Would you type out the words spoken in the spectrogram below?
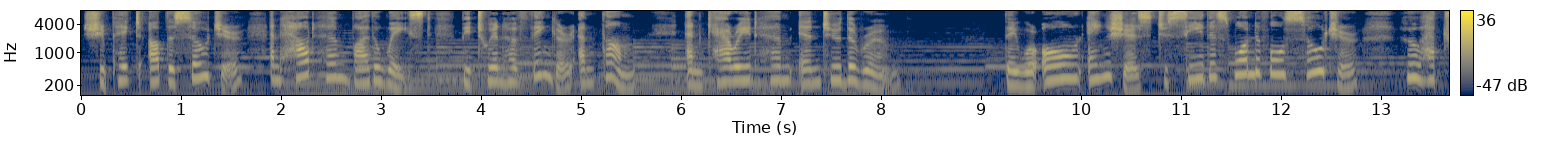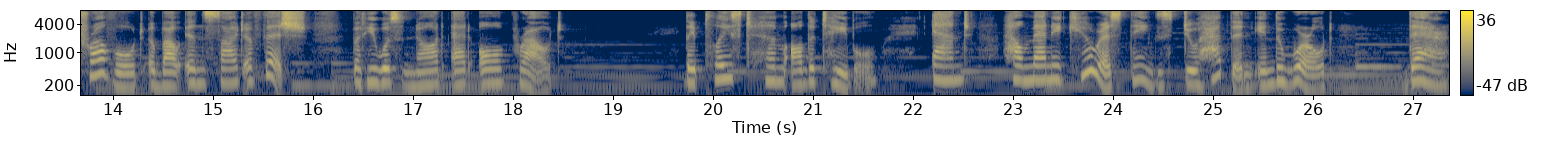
She picked up the soldier and held him by the waist between her finger and thumb and carried him into the room. They were all anxious to see this wonderful soldier who had traveled about inside a fish, but he was not at all proud. They placed him on the table, and how many curious things do happen in the world. There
